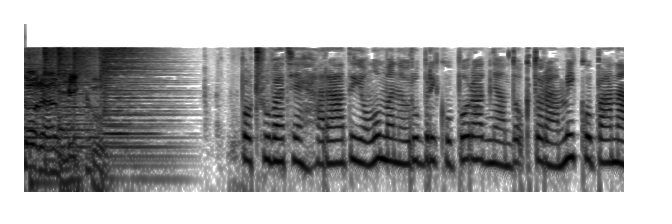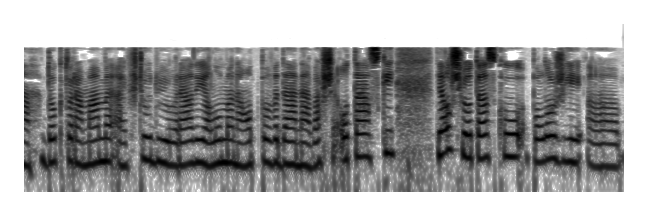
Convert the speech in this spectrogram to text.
Doktora Miku. Počúvate Rádio Lumen, rubriku Poradňa doktora Miku. Pána doktora máme aj v štúdiu Rádia Lumena odpovedá na vaše otázky. Ďalšiu otázku položí uh,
